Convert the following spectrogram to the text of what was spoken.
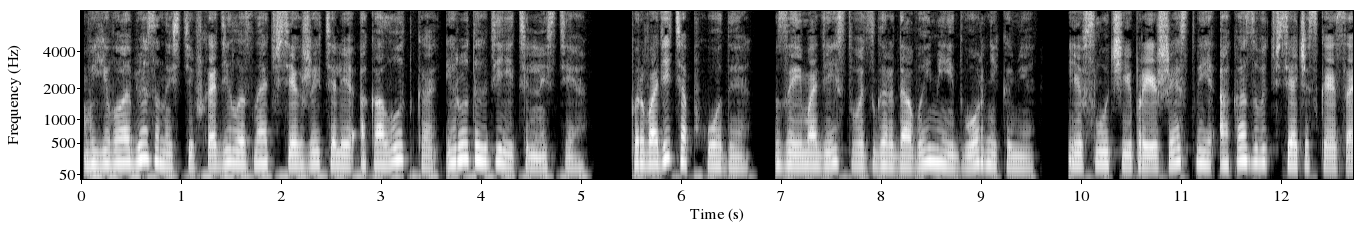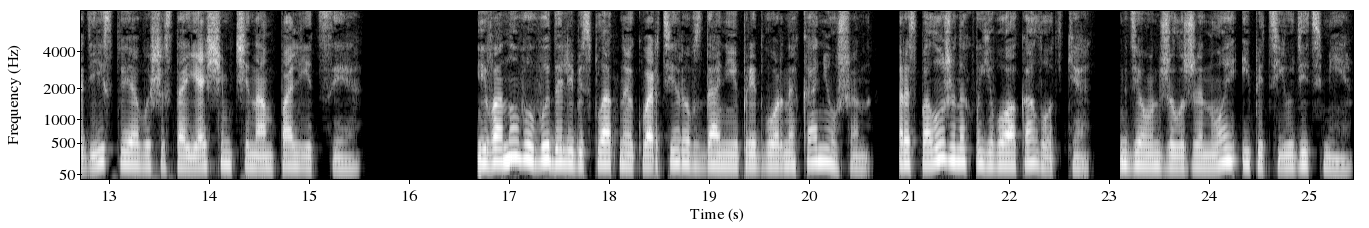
В его обязанности входило знать всех жителей околотка и род их деятельности, проводить обходы, взаимодействовать с городовыми и дворниками и в случае происшествий оказывать всяческое содействие вышестоящим чинам полиции. Иванову выдали бесплатную квартиру в здании придворных конюшен, расположенных в его околотке, где он жил с женой и пятью детьми.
